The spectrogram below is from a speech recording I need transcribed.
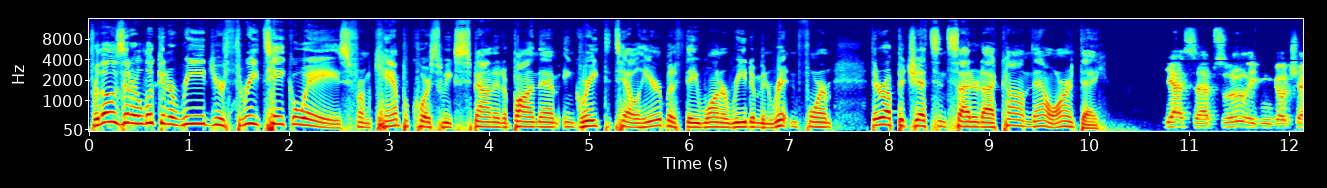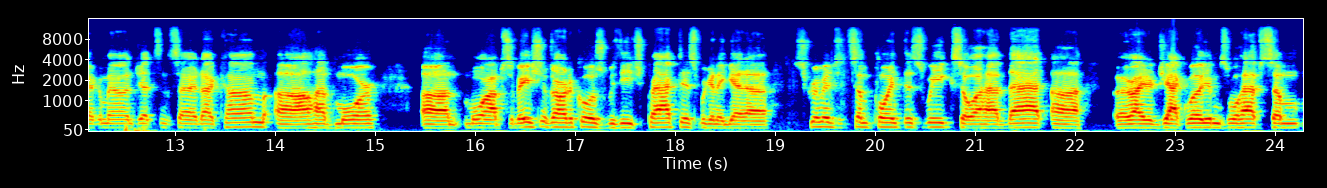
For those that are looking to read your three takeaways from camp, of course, we expounded upon them in great detail here, but if they want to read them in written form, they're up at jetsinsider.com now, aren't they? Yes, absolutely. You can go check them out on jetsinsider.com. Uh, I'll have more um, more observations articles with each practice. We're going to get a scrimmage at some point this week, so I'll have that. Uh, writer Jack Williams will have some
